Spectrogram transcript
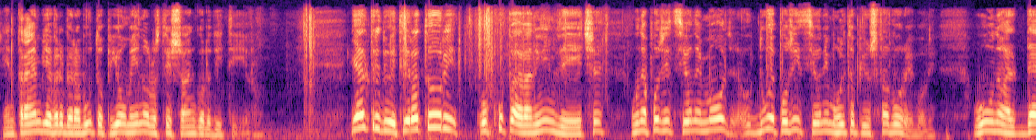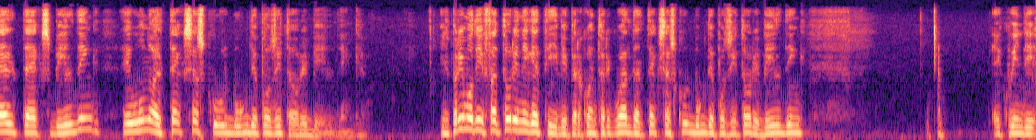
Entrambi avrebbero avuto più o meno lo stesso angolo di tiro. Gli altri due tiratori occupavano invece posizione due posizioni molto più sfavorevoli, uno al Dell Tex Building e uno al Texas School Book Depository Building. Il primo dei fattori negativi per quanto riguarda il Texas School Book Depository Building e quindi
